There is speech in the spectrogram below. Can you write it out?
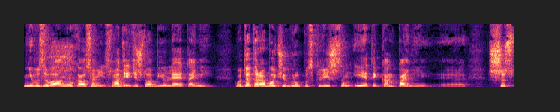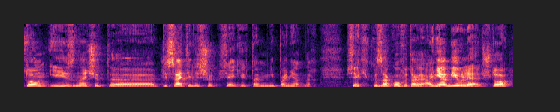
не вызывал ни у кого сомнений. Смотрите, что объявляют они. Вот эта рабочая группа с Клишесом и этой компанией, э, с Шестом и, значит, э, писателей всяких там непонятных, всяких казаков и так далее. Они объявляют, что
